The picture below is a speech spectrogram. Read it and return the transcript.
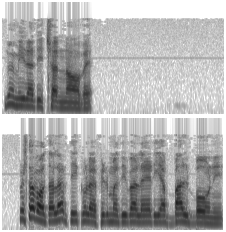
2019. Questa volta l'articolo è a firma di Valeria Balboni.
